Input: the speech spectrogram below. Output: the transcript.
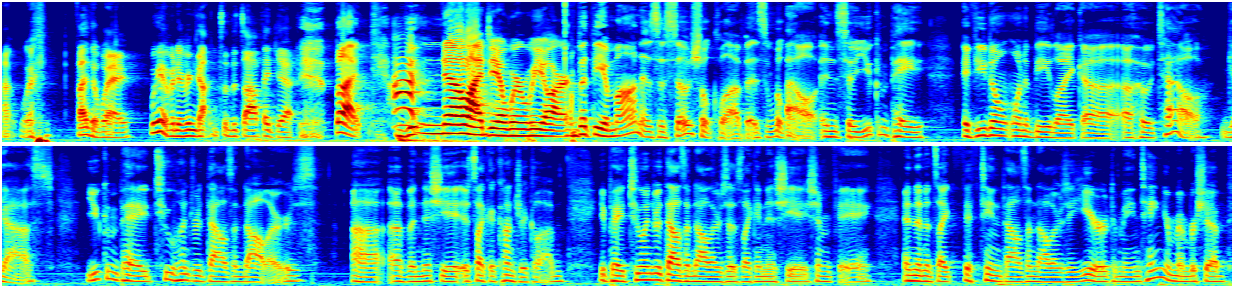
by the way, we haven't even gotten to the topic yet. But I have no idea where we are. but the Aman is a social club as well. And so you can pay, if you don't want to be like a, a hotel guest, you can pay $200,000 uh, of initiate. It's like a country club. You pay $200,000 as like initiation fee. And then it's like $15,000 a year to maintain your membership.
